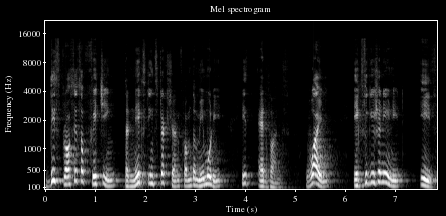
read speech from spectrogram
This process of fetching the next instruction from the memory is advanced, while execution unit is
